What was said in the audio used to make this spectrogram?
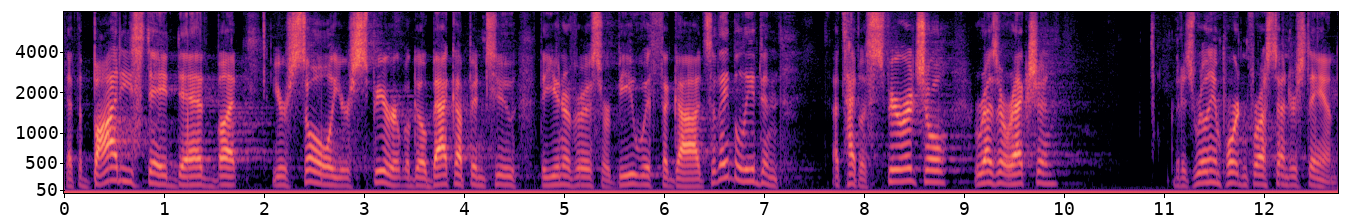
that the body stayed dead, but your soul, your spirit, would go back up into the universe or be with the God. So they believed in a type of spiritual resurrection. But it's really important for us to understand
